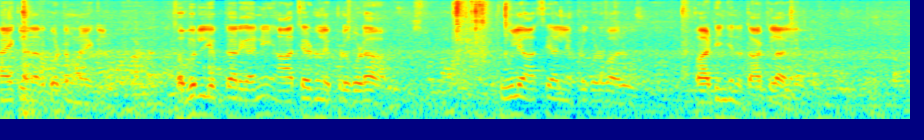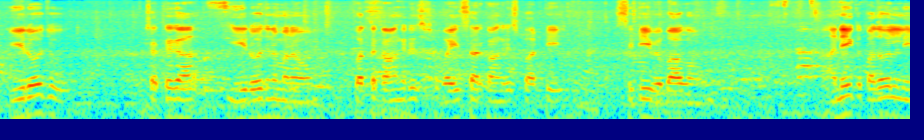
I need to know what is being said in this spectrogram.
నాయకులు నరకోటం నాయకులు కబుర్లు చెప్తారు కానీ ఆచరణలు ఎప్పుడు కూడా పూలి ఆశయాలను ఎప్పుడు కూడా వారు పాటించిన దాఖలాలు లేవు. ఈరోజు చక్కగా ఈ రోజున మనం కొత్త Congress YSR Congress party city విభాగం అనేక పదవుల్ని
